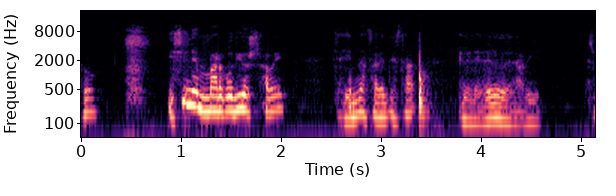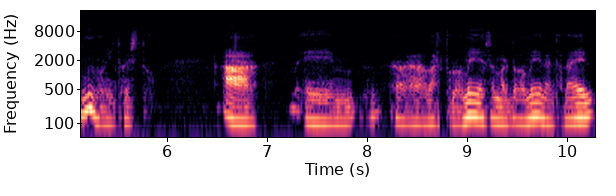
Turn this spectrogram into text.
¿no? Y sin embargo Dios sabe que ahí en Nazaret está el heredero de David. Es muy bonito esto. A, eh, a Bartolomé, a San Bartolomé, Natanael,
